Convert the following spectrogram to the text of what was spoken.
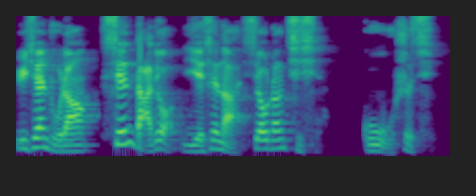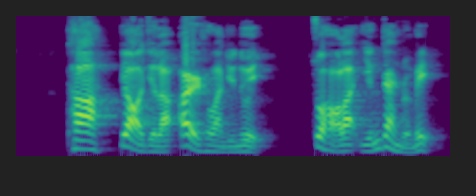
于谦主张先打掉野先的嚣张气焰，鼓舞士气。他调集了二十万军队，做好了迎战准备，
